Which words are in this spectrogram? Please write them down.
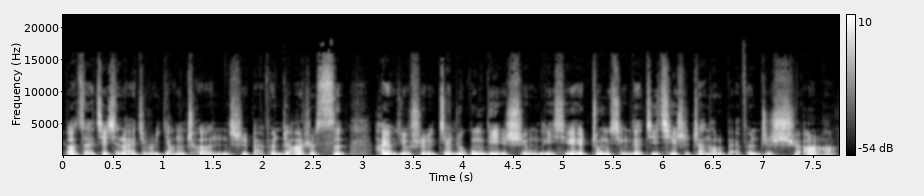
然后再接下来。就是扬尘是百分之二十四，还有就是建筑工地使用的一些重型的机器是占到了百分之十二哈。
